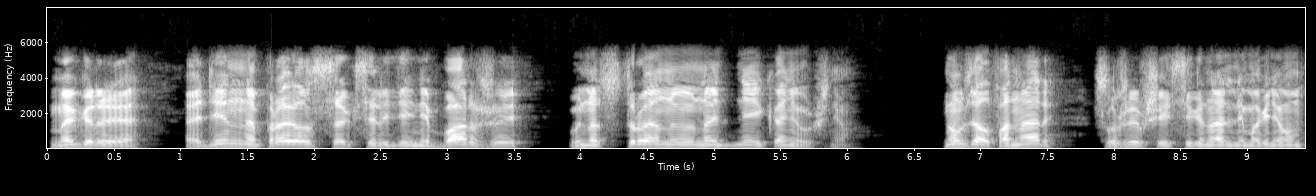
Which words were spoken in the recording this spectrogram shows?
Мегре один направился к середине баржи в надстроенную над ней конюшню. Он взял фонарь, служивший сигнальным огнем,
